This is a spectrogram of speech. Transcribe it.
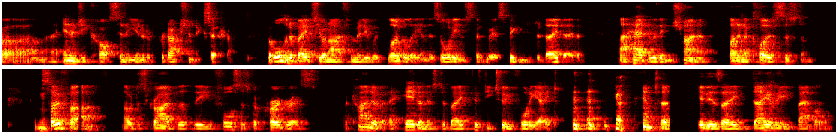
uh, energy costs in a unit of production, etc. So all the debates you and I are familiar with globally and this audience that we're speaking to today, David, are had within China, but in a closed system. Mm. So far, I would describe that the forces for progress are kind of ahead in this debate, 52 48. and uh, it is a daily battle.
